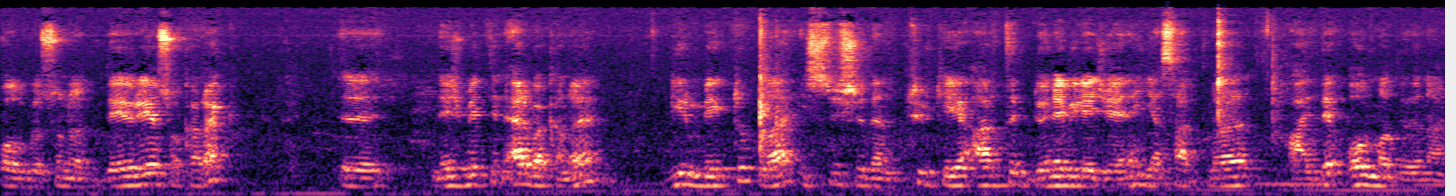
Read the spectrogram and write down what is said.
olgusunu devreye sokarak e, Necmettin Erbakan'ı bir mektupla İsviçre'den Türkiye'ye artık dönebileceğine, yasaklı halde olmadığına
